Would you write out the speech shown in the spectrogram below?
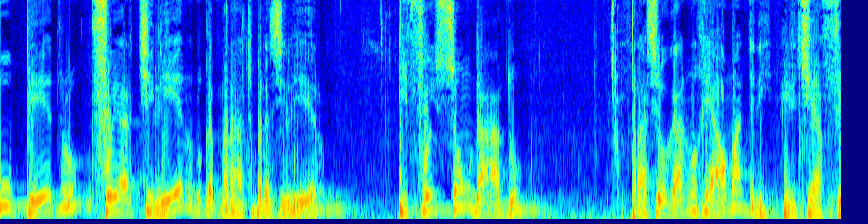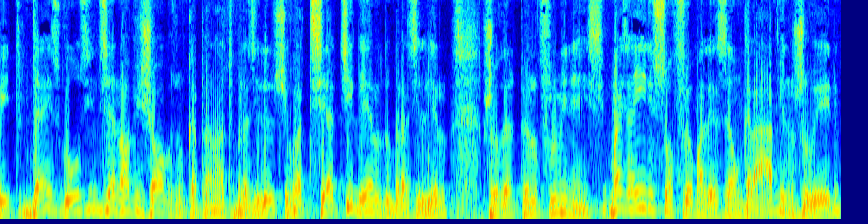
o Pedro foi artilheiro do Campeonato Brasileiro e foi sondado para jogar no Real Madrid. Ele tinha feito 10 gols em 19 jogos no Campeonato Brasileiro, chegou a ser artilheiro do brasileiro jogando pelo Fluminense. Mas aí ele sofreu uma lesão grave no joelho,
